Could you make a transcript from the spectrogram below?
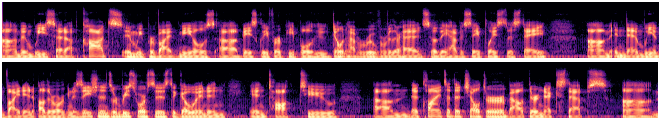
Um, and we set up cots and we provide meals uh, basically for people who don't have a roof over their head so they have a safe place to stay. Um, and then we invite in other organizations and resources to go in and, and talk to um, the clients at the shelter about their next steps um,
